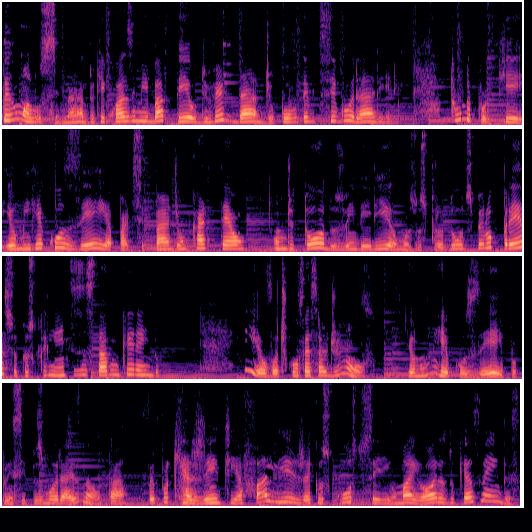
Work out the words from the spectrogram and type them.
tão alucinado que quase me bateu, de verdade. O povo teve de segurar ele. Tudo porque eu me recusei a participar de um cartel onde todos venderíamos os produtos pelo preço que os clientes estavam querendo. E eu vou te confessar de novo, eu não me recusei por princípios morais, não, tá? Foi porque a gente ia falir, já que os custos seriam maiores do que as vendas.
